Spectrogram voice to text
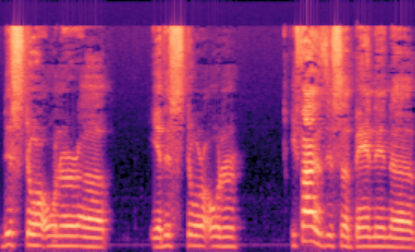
this store owner. Uh, yeah, this store owner. He finds this abandoned uh,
